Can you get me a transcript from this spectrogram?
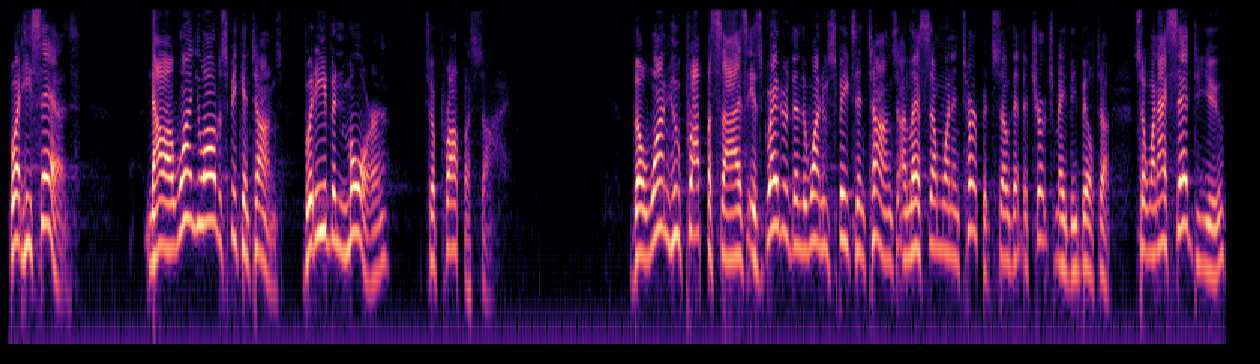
But he says, now I want you all to speak in tongues, but even more to prophesy. The one who prophesies is greater than the one who speaks in tongues unless someone interprets so that the church may be built up. So when I said to you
